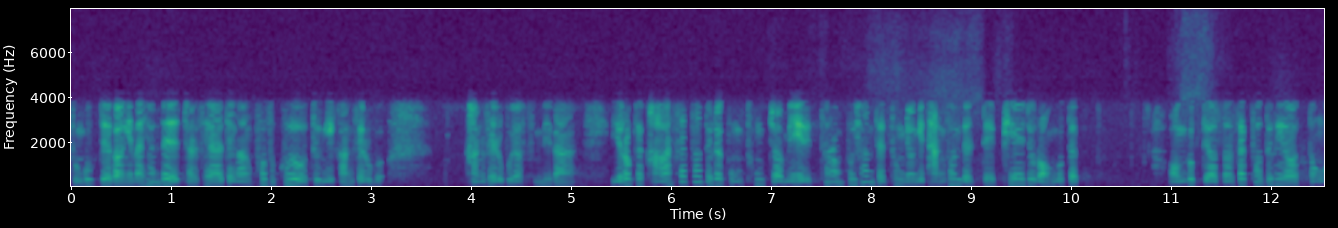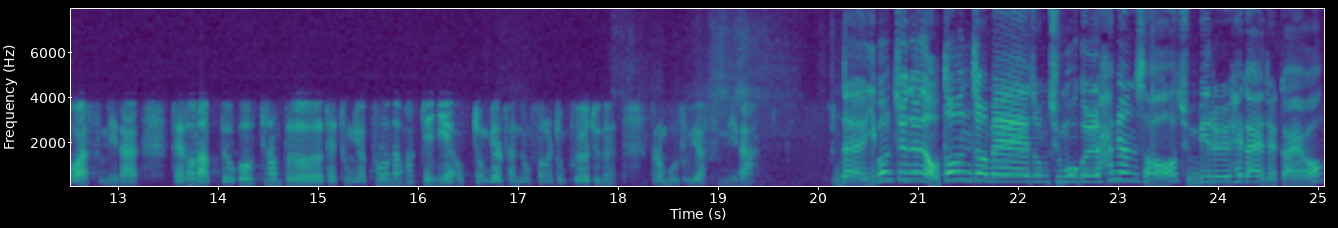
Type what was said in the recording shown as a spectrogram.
동국제강이나 현대제철, 세아제강, 포스코 등이 강세를 보- 강세를 보였습니다. 이렇게 강한 섹터들의 공통점이 트럼프 현 대통령이 당선될 때 피해주로 언급됐 언급되었던 섹터들이었던 것 같습니다. 대선 앞두고 트럼프 대통령의 코로나 확진이 업종별 변동성을 좀 보여주는 그런 모습이었습니다. 네, 이번 주는 어떤 점에 좀 주목을 하면서 준비를 해가야 될까요?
